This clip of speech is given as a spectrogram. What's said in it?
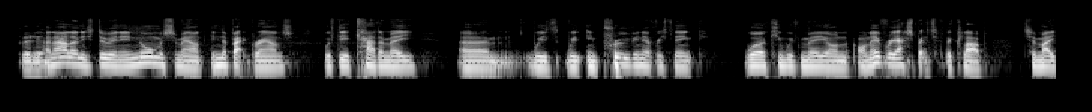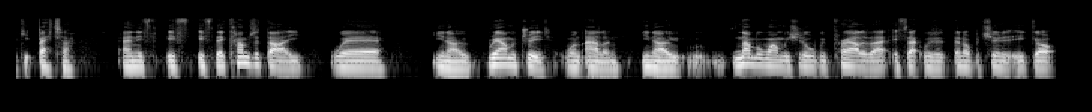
Brilliant. And Alan is doing an enormous amount in the backgrounds with the academy, um, with with improving everything, working with me on on every aspect of the club to make it better. And if if if there comes a day where you know Real Madrid want Alan, you know, number one, we should all be proud of that. If that was an opportunity he got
